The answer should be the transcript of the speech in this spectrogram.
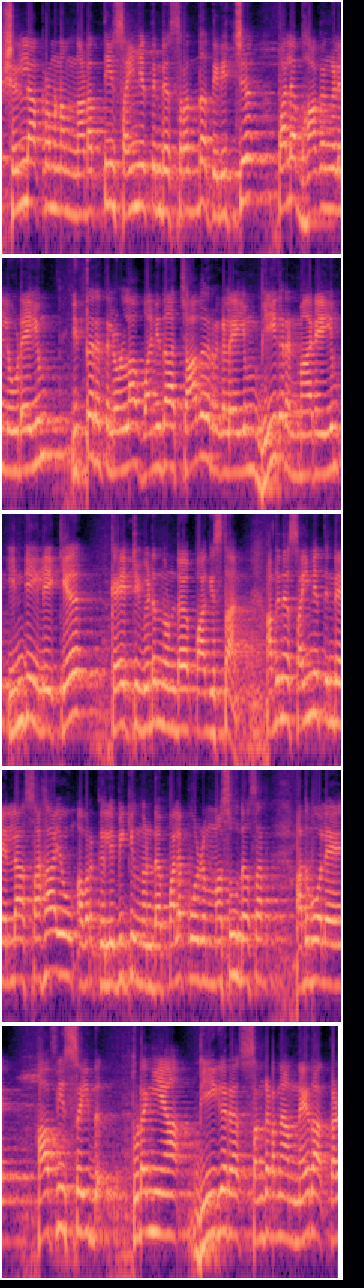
ഷെല്ലാക്രമണം നടത്തി സൈന്യത്തിന്റെ ശ്രദ്ധ തിരിച്ച് പല ഭാഗങ്ങളിലൂടെയും ഇത്തരത്തിലുള്ള വനിതാ ചാവേറുകളെയും ഭീകരന്മാരെയും ഇന്ത്യയിലേക്ക് കയറ്റി വിടുന്നുണ്ട് പാകിസ്ഥാൻ. അതിന് സൈന്യത്തിന്റെ എല്ലാ സഹായവും അവർക്ക് ലഭിക്കുന്നുണ്ട്. പലപ്പോഴും മസൂദ് അസർ അതുപോലെ ഹാഫിസ് സയ്യിദ് തുടങ്ങിയ ഭീകര സംഘടനാ നേതാക്കൾ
